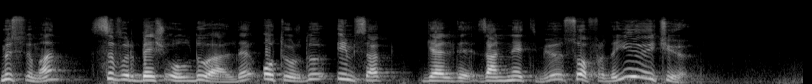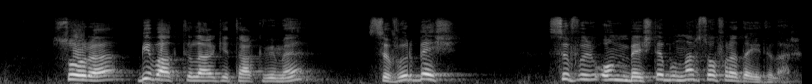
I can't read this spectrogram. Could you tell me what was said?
Müslüman 05 olduğu halde oturdu, imsak geldi zannetmiyor, sofrada yiyor içiyor. Sonra bir baktılar ki takvime 05. 0.15'te bunlar sofradaydılar.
